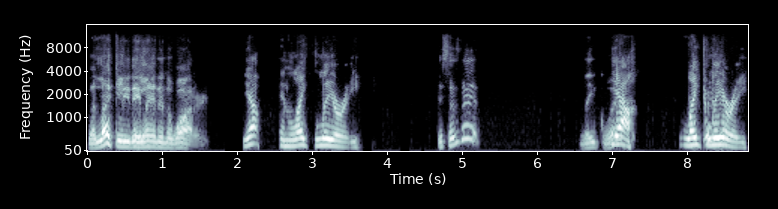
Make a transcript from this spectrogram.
But luckily, they land in the water. Yep, in Lake Leary. It says that. Lake what? Yeah, Lake? Leary.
